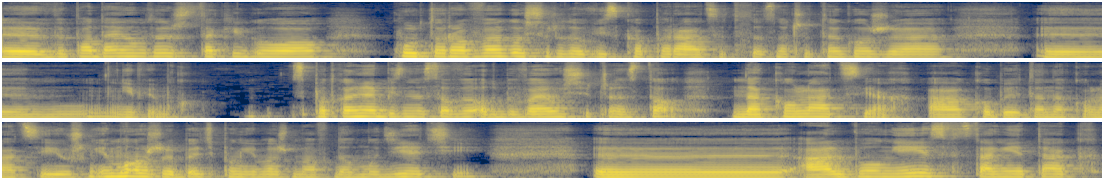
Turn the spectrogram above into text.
y, wypadają też z takiego kulturowego środowiska pracy, to znaczy tego, że nie wiem, spotkania biznesowe odbywają się często na kolacjach, a kobieta na kolacji już nie może być, ponieważ ma w domu dzieci. Y, albo nie jest w stanie tak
